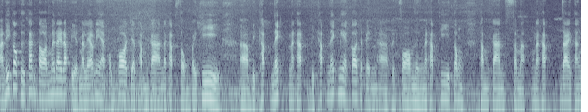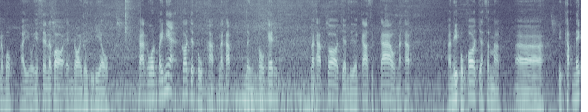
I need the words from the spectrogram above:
อันนี้ก็คือขั้นตอนเมื่อได้รับเหรียญมาแล้วเนี่ยผมก็จะทำการนะครับส่งไปที่บิตคัพเน็กนะครับบิตคัพเน็กเนี่ยก็จะเป็นแพลตฟอร์มหนึ่งนะครับที่ต้องทำการสมัครนะครับได้ทั้งระบบ iOS แล้วก็ Android เลยทีเดียว การโอนไปเนี่ยก็จะถูกหักนะครับ1โทเค็นนะครับก็จะเหลือ 99 นะครับ อันนี้ผมก็จะสมัครบิตคัพเน็ก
